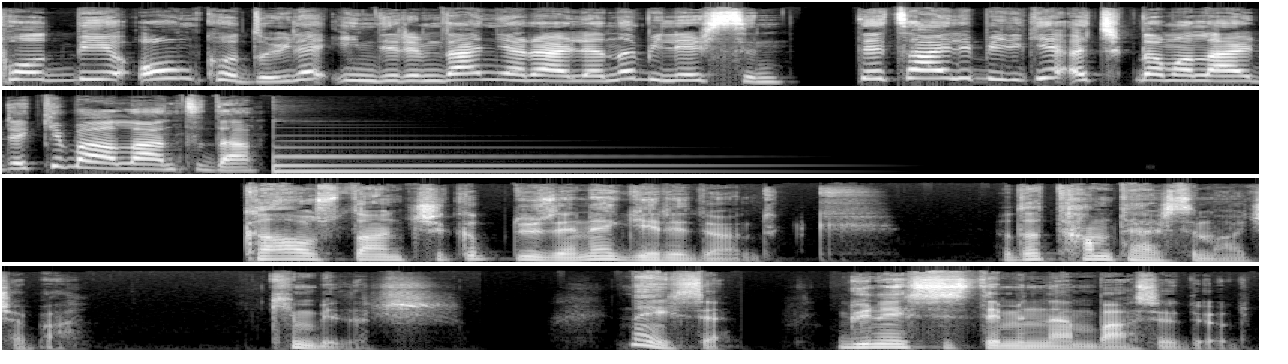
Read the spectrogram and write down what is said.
PodB10 koduyla indirimden yararlanabilirsin. Detaylı bilgi açıklamalardaki bağlantıda. Kaostan çıkıp düzene geri döndük. Ya da tam tersi mi acaba? Kim bilir. Neyse, güneş sisteminden bahsediyordum.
